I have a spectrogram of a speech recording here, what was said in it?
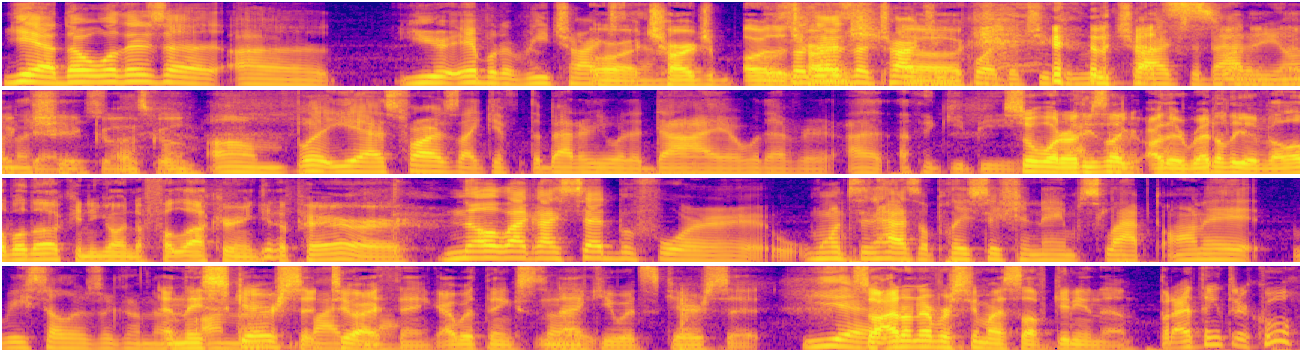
yeah, though, well, there's a uh you're able to recharge or a them. charge. Or the so charge. there's a charging oh, okay. port that you can recharge the battery funny. on the Okay, shoes. cool, cool. Um, but yeah, as far as like if the battery were to die or whatever, I, I think you'd be. So what are I these like? Are they readily available though? Can you go into Foot Locker and get a pair? Or No, like I said before, once it has a PlayStation name slapped on it, resellers are gonna and they scarce it too. I think I would think So, Nike would scarce it. Yeah. So I don't ever see myself getting them, but I think they're cool.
